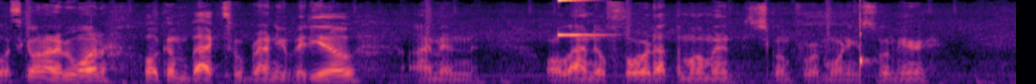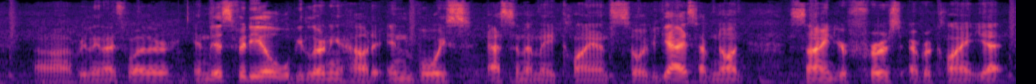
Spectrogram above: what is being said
what's going on everyone? Welcome back to a brand new video. I'm in Orlando, Florida at the moment. Just going for a morning swim here. Uh, really nice weather. In this video, we'll be learning how to invoice SMMA clients. So if you guys have not signed your first ever client yet,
